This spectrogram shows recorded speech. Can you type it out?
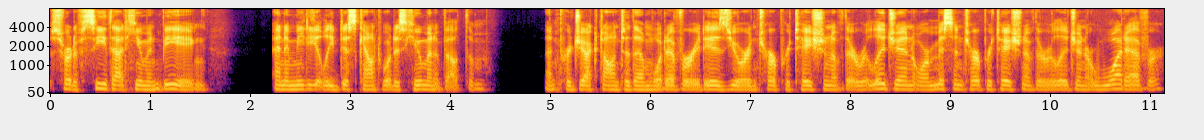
sort of see that human being and immediately discount what is human about them and project onto them whatever it is your interpretation of their religion or misinterpretation of their religion or whatever.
